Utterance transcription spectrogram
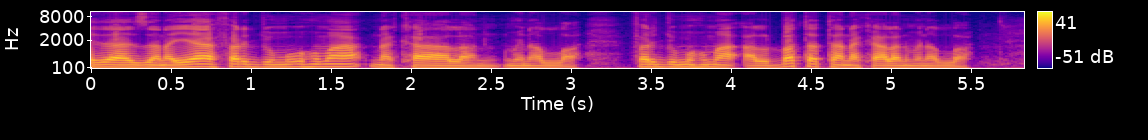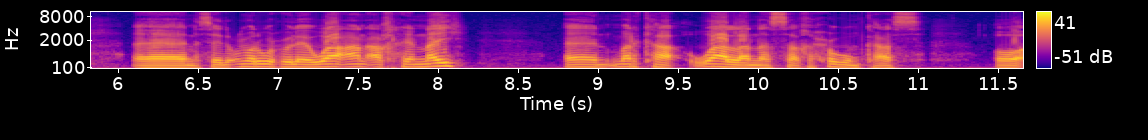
idaa zanayaa farjumuuhumaa nakaalan min allah. Farjumuuhumaa albatata nakaalan min allah. Sayid cumar wuxuu leey waa aan akrinay marka waa la nasakhay xugumkaas oo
